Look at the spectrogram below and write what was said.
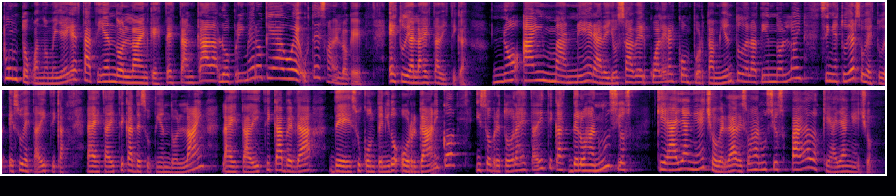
punto cuando me llegue esta tienda online que esté estancada, lo primero que hago es, ustedes saben lo que es, estudiar las estadísticas. No hay manera de yo saber cuál era el comportamiento de la tienda online sin estudiar sus, eh, estadísticas. Las estadísticas de su tienda online, las estadísticas, ¿verdad?, de su contenido orgánico y sobre todo las estadísticas de los anuncios que hayan hecho, ¿verdad?, de esos anuncios pagados que hayan hecho.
